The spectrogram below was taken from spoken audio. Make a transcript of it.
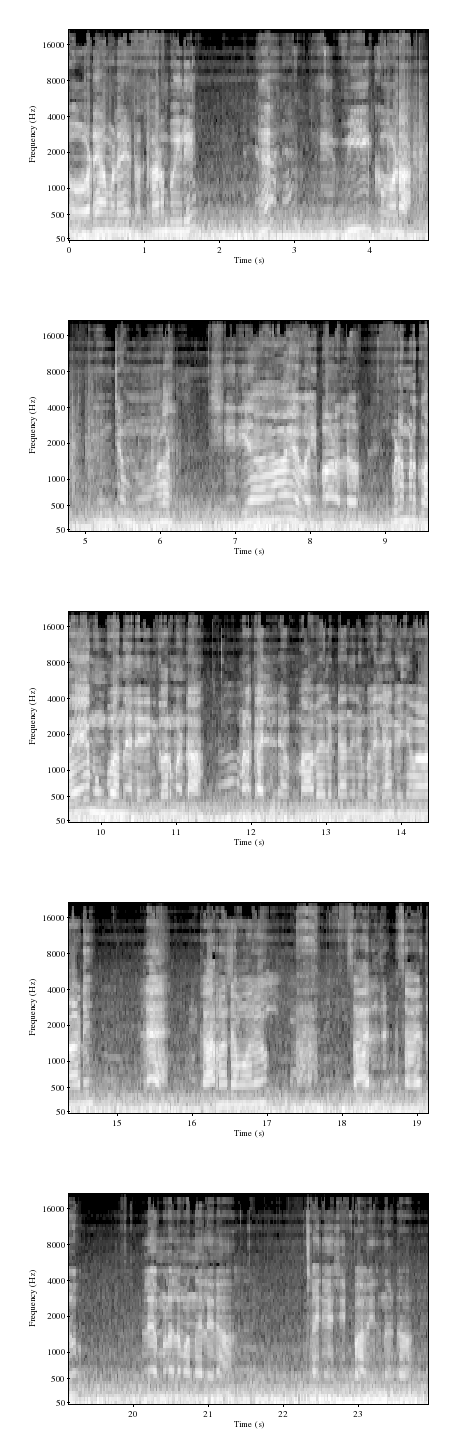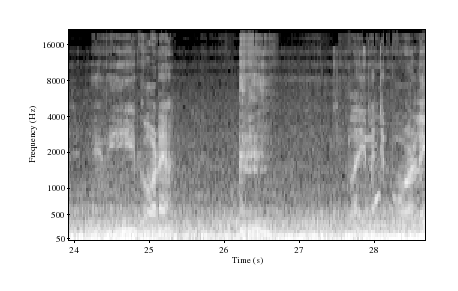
കോട നമ്മളെ കക്കാടം പോയിൽ? ഹെവി കോട. എന്റെ മോളെ ശരിയായ വൈബാണല്ലോ. ഇവിടെ നമ്മൾ കുറേ മുമ്പ് വന്നതല്ലേ? എനിക്ക് ഓർമ്മ ഉണ്ടാ? നമ്മളെ കല്യാ വാവയിലുണ്ടാകുന്നതിന് മുമ്പ് കല്യാണം കഴിഞ്ഞ പാട്. അല്ലേ? കാരണം എന്റെ മോനും സാലിന്റെ സായതു അല്ലേ നമ്മളെല്ലാം വന്നല്ലേനാ അതിന് ശേഷം ഇപ്പാ വരുന്നത് കേട്ടോ. ഹെവി കോടയാ. ക്ലൈമറ്റ് പൊള്ളി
